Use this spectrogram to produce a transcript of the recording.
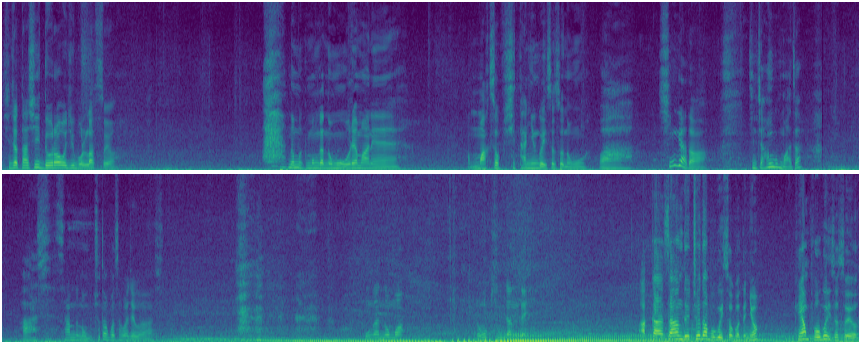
진짜 다시 돌아오지 몰랐어요. 하, 너무 뭔가 너무 오랜만에 막스 없이 다니는 거 있어서 너무 와 신기하다. 진짜 한국 맞아? 아 씨, 사람들 너무 쳐다봐서 가지고 뭔가 너무 너무 긴장돼. 아까 사람들 쳐다보고 있었거든요. 그냥 보고 있었어요.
